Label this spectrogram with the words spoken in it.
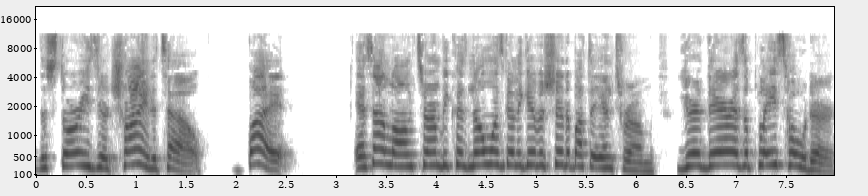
the stories you're trying to tell, but it's not long term because no one's going to give a shit about the interim. You're there as a placeholder.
